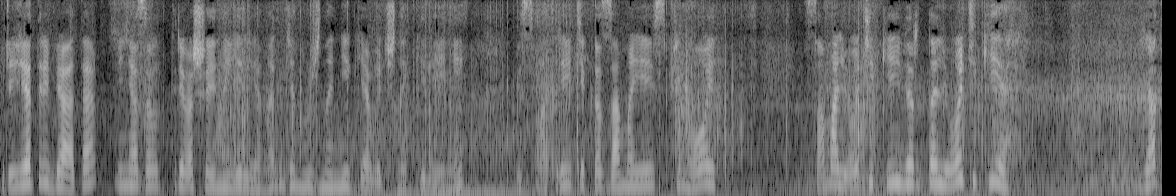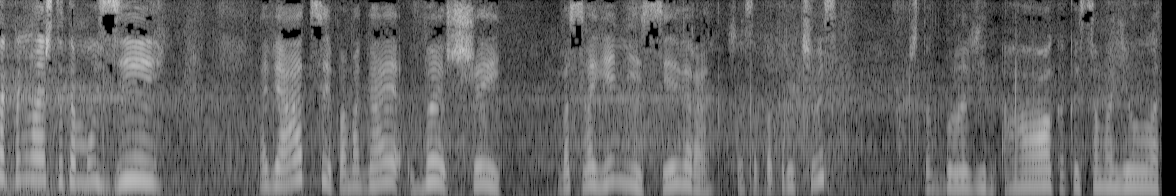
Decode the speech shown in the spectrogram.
Привет, ребята! Меня зовут Кривошейная Елена, где нужно некий обычный келени. И смотрите-ка за моей спиной самолетики и вертолетики. Я так понимаю, что это музей авиации, помогая ВШ в освоении севера. Сейчас я покручусь, чтобы было видно. А, какой самолет!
